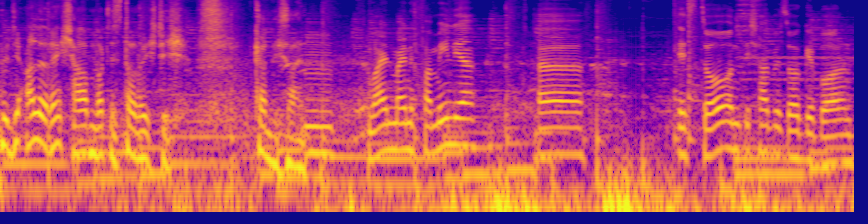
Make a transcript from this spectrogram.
wenn die alle recht haben, was ist da richtig? Kann nicht sein. Weil meine Familie äh, ist so und ich habe so geboren.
